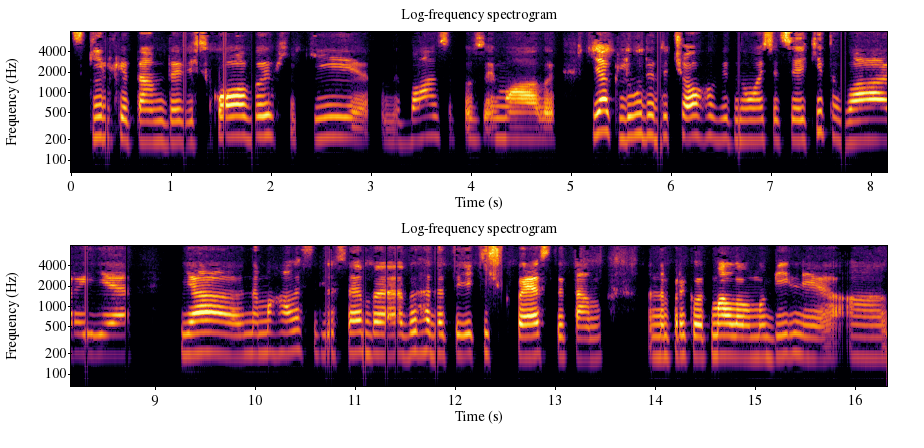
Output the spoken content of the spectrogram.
скільки там де військових, які вони бази позаймали, як люди до чого відносяться, які товари є. Я намагалася для себе вигадати якісь квести там. Наприклад, маломобільні а,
